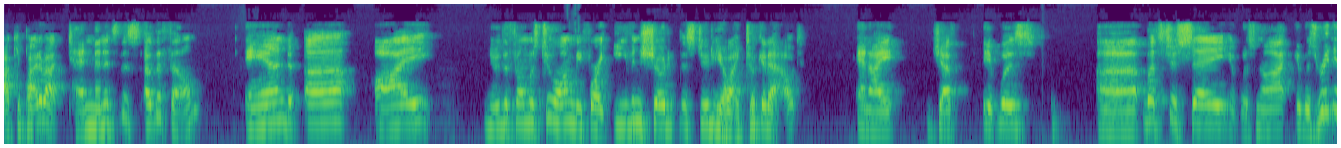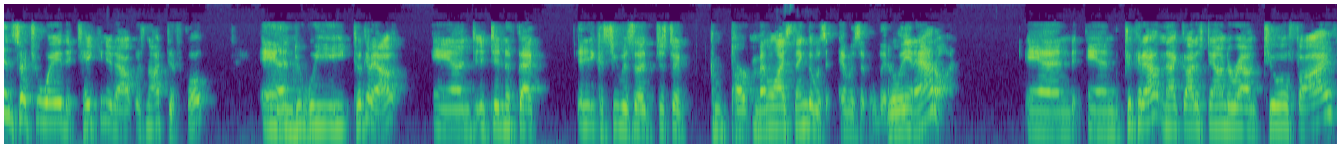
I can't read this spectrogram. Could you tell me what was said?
occupied about 10 minutes of, this, of the film. And uh, I knew the film was too long before I even showed it to the studio. I took it out, and I, Jeff, it was uh, let's just say it was not, it was written in such a way that taking it out was not difficult. And we took it out and it didn't affect because she was a, just a compartmentalized thing that was, it was literally an add on. And, and took it out and that got us down to around 205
